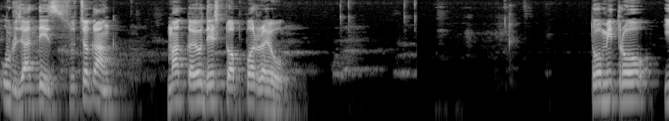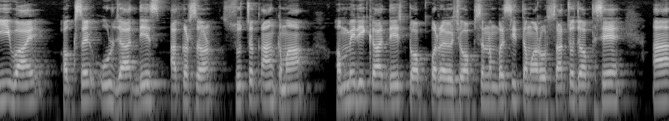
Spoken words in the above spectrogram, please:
ઊર્જા દેશ સૂચકાંક માં કયો દેશ ટોપ પર રહ્યો? તો મિત્રો ઈ વાય અક્ષય ઊર્જા દેશ આકર્ષણ સૂચકાંકમાં અમેરિકા દેશ ટોપ પર રહ્યો છે. ઓપ્શન નંબર સી તમારો સાચો જવાબ થશે. આ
